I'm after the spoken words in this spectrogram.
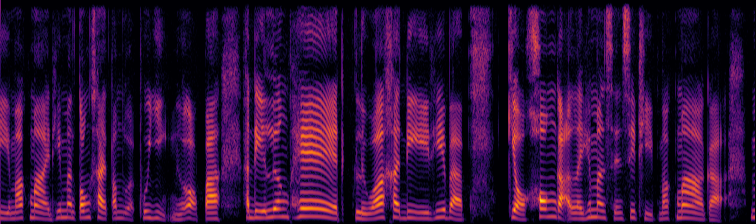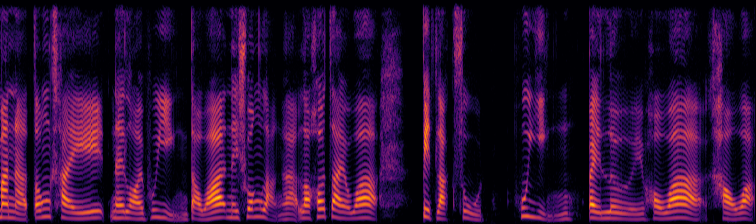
ดีมากมายที่มันต้องใช้ตำรวจผู้หญิงนึกออกปะคดีเรื่องเพศ หรือว่าคดีที่แบบเกี่ยวข้องกับอะไรที่มันเซนซิทีฟมากๆอะมันอะต้องใช้ในร้อยผู้หญิง แต่ว่าในช่วงหลังอะเราเข้าใจว่าปิดหลักสูตรผู้หญิงไปเลย เพราะว่าเขาอะ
